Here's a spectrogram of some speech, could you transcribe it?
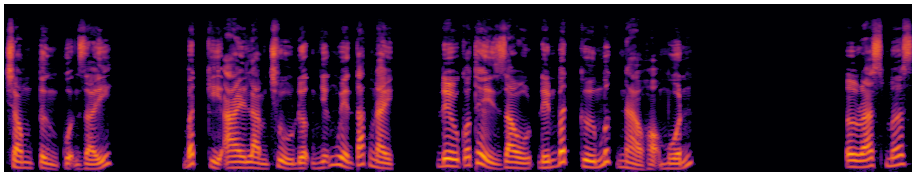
trong từng cuộn giấy. Bất kỳ ai làm chủ được những nguyên tắc này đều có thể giàu đến bất cứ mức nào họ muốn. Erasmus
